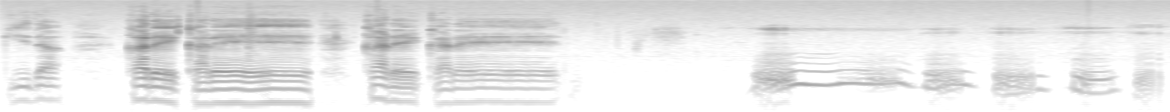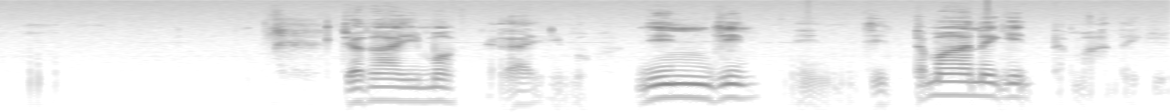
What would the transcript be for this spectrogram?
きだ。カレーカレーカレー。カレーじゃがいもじゃがいも。人参人参。玉ねぎ玉ねぎ。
